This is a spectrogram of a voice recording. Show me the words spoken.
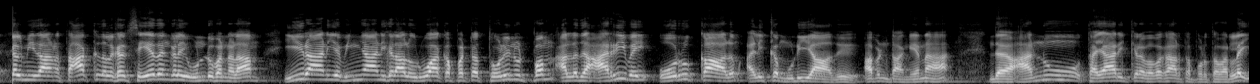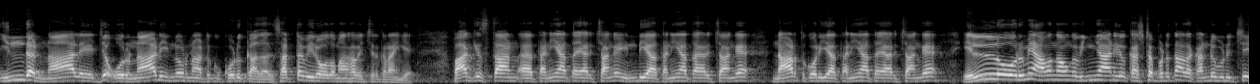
மக்கள் மீதான தாக்குதல்கள் சேதங்களை உண்டு பண்ணலாம். ஈரானிய விஞ்ஞானிகளால் உருவாக்கப்பட்ட தொழில்நுட்பம் அல்லது அறிவை ஒரு காலம் அளிக்க முடியாது அப்படின்ட்டாங்க. ஏன்னா இந்த அணு தயாரிக்கிற விவகாரத்தை பொறுத்தவரையில் இந்த நாலேஜை ஒரு நாடு இன்னொரு நாட்டுக்கு கொடுக்காது. அது சட்டவிரோதமாக வச்சுருக்கிறாங்க. பாகிஸ்தான் தனியாக தயாரித்தாங்க இந்தியா தனியாக தயாரித்தாங்க நார்த் கொரியா தனியாக தயாரித்தாங்க எல்லோருமே அவங்கவுங்க விஞ்ஞானிகள் கஷ்டப்பட்டு தான் அதை கண்டுபிடிச்சி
